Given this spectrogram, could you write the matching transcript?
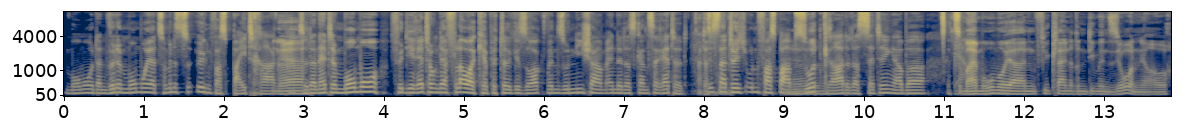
Momo, dann würde Momo ja zumindest zu irgendwas beitragen. Ja. So, dann hätte Momo für die Rettung der Flower Capital gesorgt, wenn Sunisha am Ende das Ganze rettet. Ah, das ist natürlich unfassbar Ja. absurd gerade, das Setting, aber Zumal Momo ja in viel kleineren Dimensionen ja auch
